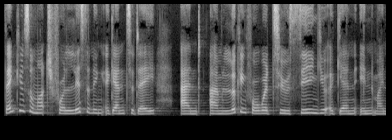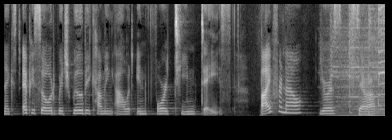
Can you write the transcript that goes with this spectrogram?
Thank you so much for listening again today. And I'm looking forward to seeing you again in my next episode, which will be coming out in 14 days. Bye for now. Yours, Sarah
